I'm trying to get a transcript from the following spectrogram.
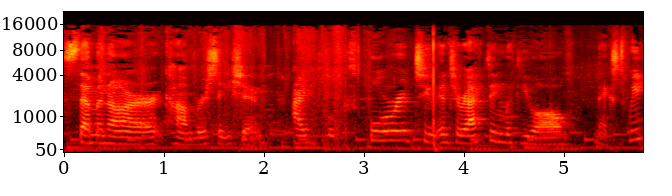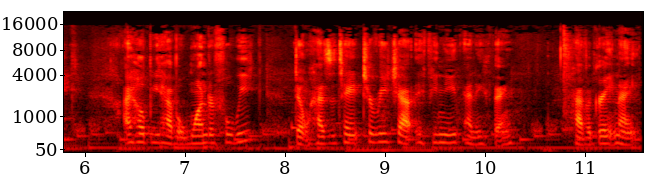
seminar conversation. I look forward to interacting with you all next week. I hope you have a wonderful week. Don't hesitate to reach out if you need anything. Have a great night.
